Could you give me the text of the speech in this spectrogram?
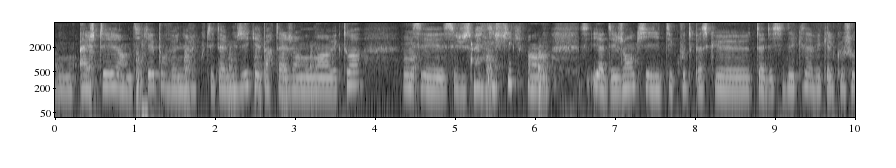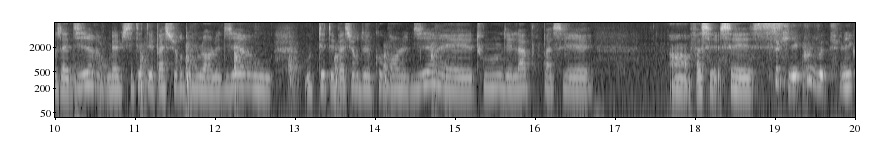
ont acheté un ticket pour venir écouter ta musique et partager un moment avec toi. Mm. C'est juste magnifique. Enfin, il y a des gens qui t'écoutent parce que t'as décidé que t'avais quelque chose à dire, même si t'étais pas sûr de vouloir le dire ou, ou t'étais pas sûr de comment le dire, et tout le monde est là pour passer. un- Enfin, c'est-. C'est qu'il est cool votre public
